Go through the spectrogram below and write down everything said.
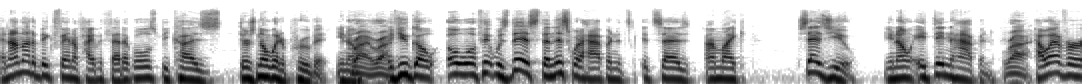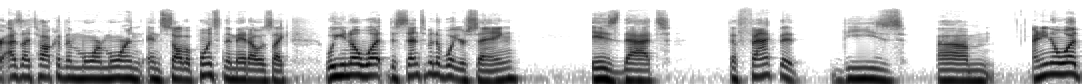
and I'm not a big fan of hypotheticals because there's no way to prove it. You know, Right, right. If you go, oh well, if it was this, then this would have happened. It's, it says I'm like, says you. You know, it didn't happen. Right. However, as I talked to them more and more and, and saw the points that they made, I was like, well, you know what? The sentiment of what you're saying is that the fact that these um and you know what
